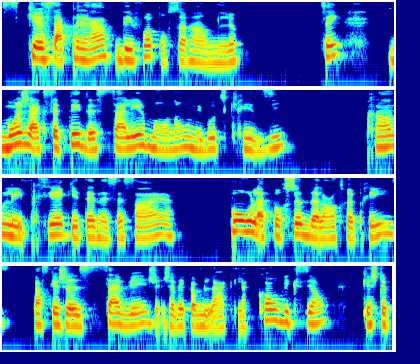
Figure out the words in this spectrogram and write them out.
ce que ça prend des fois pour se rendre là. Tu sais, moi, j'ai accepté de salir mon nom au niveau du crédit, prendre les prêts qui étaient nécessaires pour la poursuite de l'entreprise parce que je savais, j'avais comme la, conviction que j'étais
